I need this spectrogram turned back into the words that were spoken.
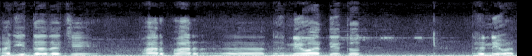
अजितदादाचे फार फार धन्यवाद देतो. धन्यवाद.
